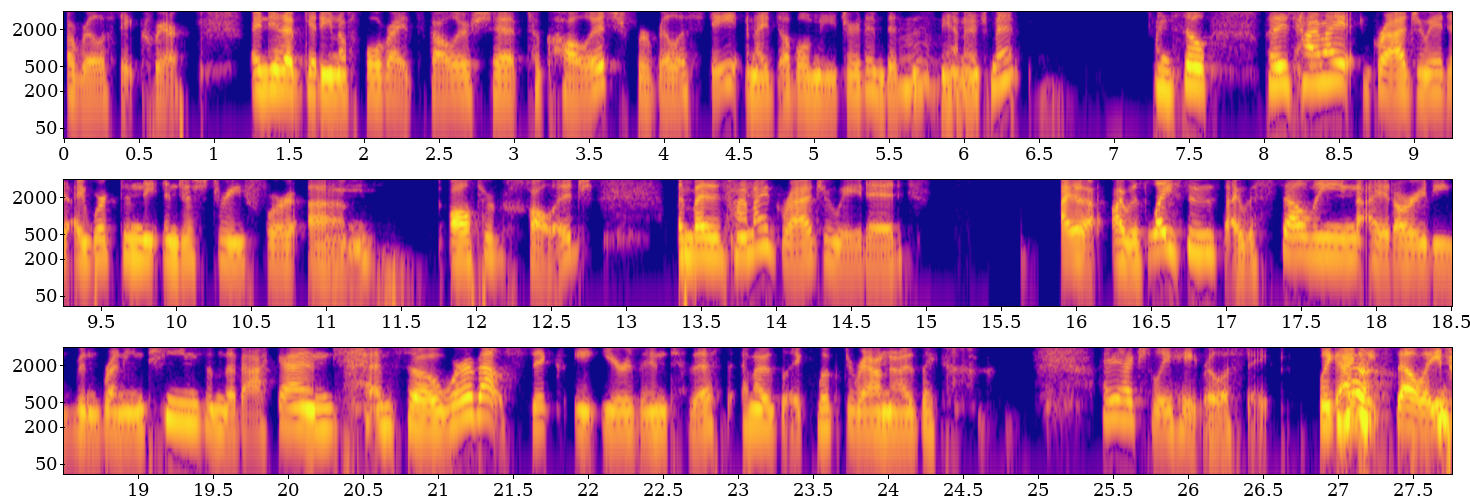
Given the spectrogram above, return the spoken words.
a real estate career. I ended up getting a full ride scholarship to college for real estate, and I double majored in business mm. management. And so by the time I graduated, I worked in the industry for um, all through college. And by the time I graduated, I, I was licensed, I was selling, I had already been running teams in the back end. And so we're about six, eight years into this. And I was like, looked around and I was like, I actually hate real estate. Like I hate selling.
